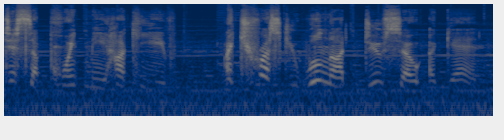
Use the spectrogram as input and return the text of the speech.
disappoint me, Hakeev. I trust you will not do so again.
